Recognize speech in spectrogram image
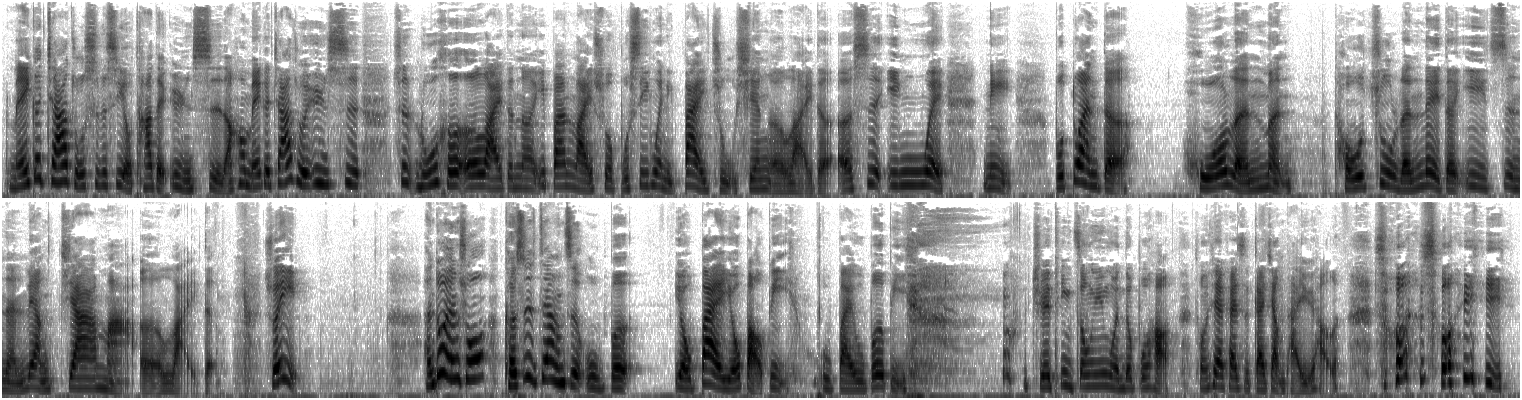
每一个家族是不是有它的运势？然后每一个家族的运势是如何而来的呢？一般来说，不是因为你拜祖先而来的，而是因为你不断的活人们投注人类的意志能量加码而来的。所以很多人说，可是这样子五百有拜有保庇，五百五百比。决定中英文都不好，从现在开始改讲台语好了。所 所以，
